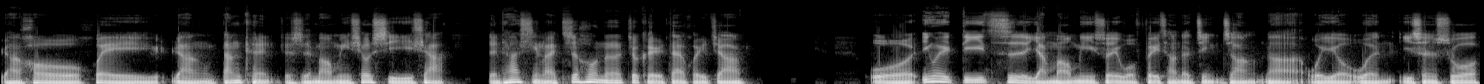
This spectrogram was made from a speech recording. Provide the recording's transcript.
然后会让 Duncan 就是猫咪休息一下，等它醒来之后呢，就可以带回家。我因为第一次养猫咪，所以我非常的紧张。那我也有问医生说，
